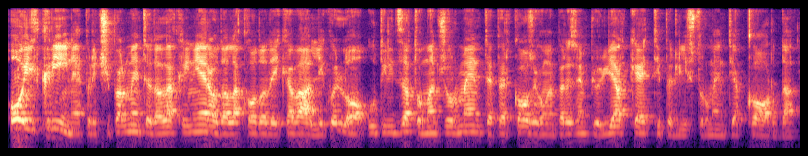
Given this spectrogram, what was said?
o il crine, principalmente dalla criniera o dalla coda dei cavalli, quello utilizzato maggiormente per cose come per esempio gli archetti per gli strumenti a corda.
